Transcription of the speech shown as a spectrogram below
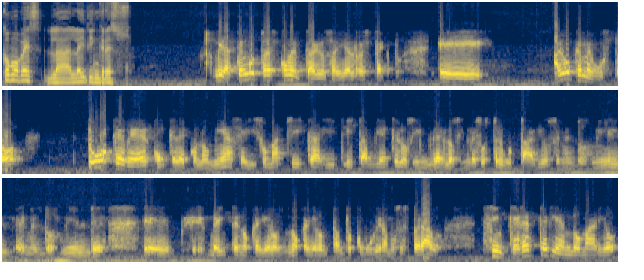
¿Cómo ves la ley de ingresos? Mira, tengo tres comentarios ahí al respecto. Eh, algo que me gustó tuvo que ver con que la economía se hizo más chica y, también que los ingresos, los ingresos tributarios en el 2000 en el 2020 eh, no cayeron no cayeron tanto como hubiéramos esperado sin querer queriendo Mario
